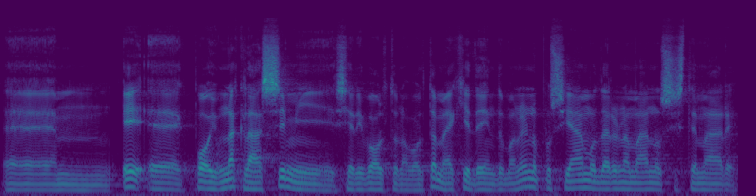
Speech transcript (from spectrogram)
Ehm, e eh, poi una classe mi si è rivolta una volta a me chiedendo ma noi non possiamo dare una mano a sistemare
